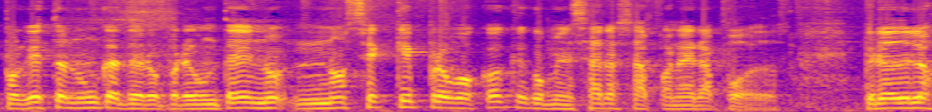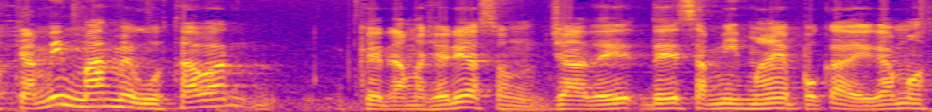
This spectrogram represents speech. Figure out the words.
porque esto nunca te lo pregunté, no, no sé qué provocó que comenzaras a poner apodos, pero de los que a mí más me gustaban, que la mayoría son ya de, de esa misma época, digamos,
